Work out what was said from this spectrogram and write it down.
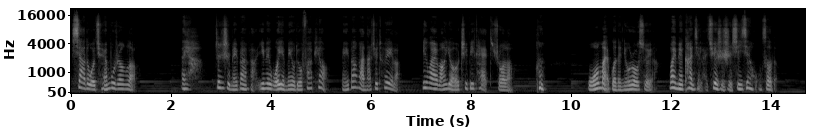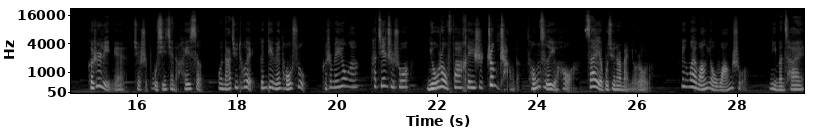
吓得我全部扔了。哎呀，真是没办法，因为我也没有留发票，没办法拿去退了。”另外，网友 Chibi Cat 说了：“哼，我买过的牛肉碎啊，外面看起来确实是新鲜红色的，可是里面却是不新鲜的黑色。”我拿去退，跟店员投诉，可是没用啊！他坚持说牛肉发黑是正常的。从此以后啊，再也不去那儿买牛肉了。另外，网友王说：“你们猜，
